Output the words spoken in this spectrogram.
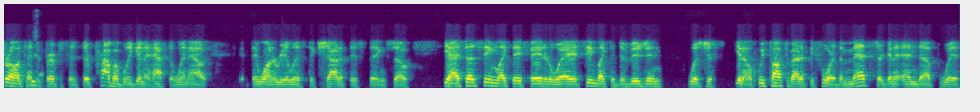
for all intents yeah. and purposes, they're probably going to have to win out if they want a realistic shot at this thing. So, yeah, it does seem like they faded away. It seemed like the division was just, you know, we've talked about it before. The Mets are going to end up with,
